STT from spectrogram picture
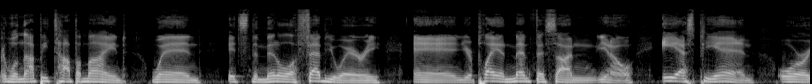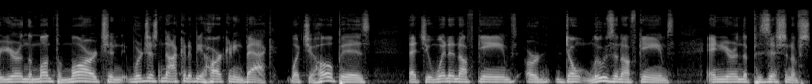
it will not be top of mind when it's the middle of February and you're playing Memphis on, you know, ESPN or you're in the month of March and we're just not going to be harkening back. What you hope is that you win enough games or don't lose enough games and you're in the position of,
